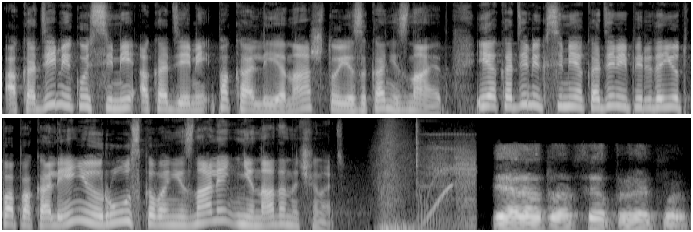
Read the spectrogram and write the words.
Академику семи академий по колено, что языка не знает. И академик семи академий передает по поколению, русского не знали, не надо начинать. Я рад вас всех приветствовать.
